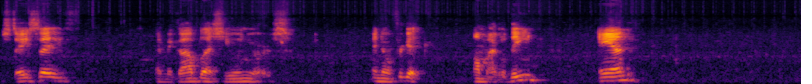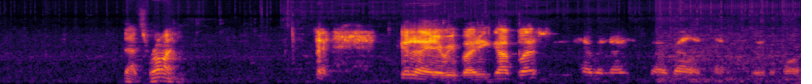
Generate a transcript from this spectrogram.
stay safe, and may God bless you and yours. And don't forget, I'm Michael D. And that's Ron. Good night, everybody. God bless and have a nice uh, Valentine's Day tomorrow.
